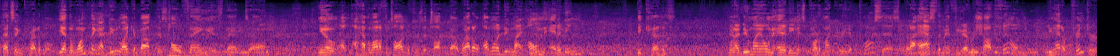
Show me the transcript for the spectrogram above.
That's incredible. Yeah, the one thing I do like about this whole thing is that, uh, you know, I, I have a lot of photographers that talk about, well, I don't, I want to do my own editing because when I do my own editing, it's part of my creative process. But I asked them if you ever shot film, you had a printer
